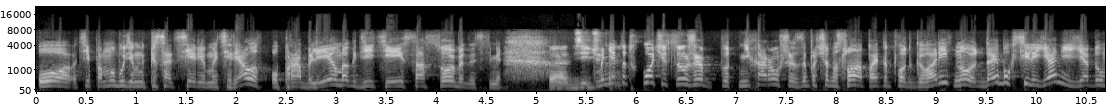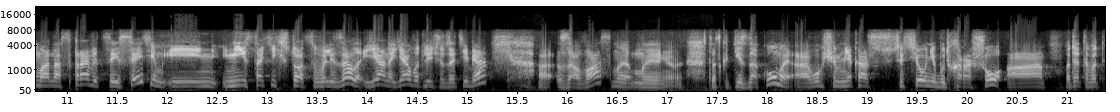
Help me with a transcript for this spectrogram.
о, типа, мы будем написать серию материалов о проблемах детей с особенностями. Да, дичка. Мне тут хочется уже вот нехорошие запрещенные слова по этому поводу говорить, но дай бог силе Яне, я думаю, она справится и с этим, и не из таких ситуаций вылезала. Яна, я вот лично за тебя, а, за вас, мы, мы так сказать, не знакомы, а, в общем, мне кажется, что все у нее будет хорошо, а вот это вот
